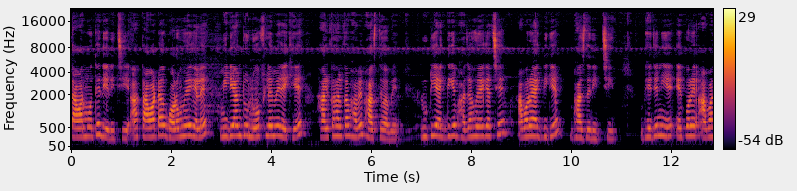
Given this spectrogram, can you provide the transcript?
তাওয়ার মধ্যে দিয়ে দিচ্ছি। আর তাওয়াটা গরম হয়ে গেলে মিডিয়াম টু লো ফ্লেমে রেখে হালকা হালকাভাবে ভাজতে হবে। রুটি একদিকে ভাজা হয়ে গেছে, আবারও একদিকে ভাজতে দিচ্ছি। ভেজে নিয়ে এরপরে আবার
